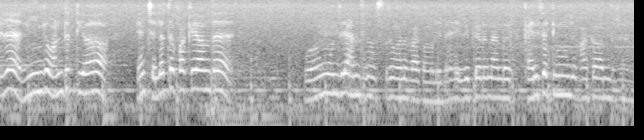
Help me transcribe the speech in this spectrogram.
இல்லை நீ இங்கே வந்துட்டியா? என் செல்லத்தை பார்க்கவே வந்த. உன் மூஞ்சே அஞ்சு நிமிஷத்துக்கு மேலே பார்க்க முடியல. இதுக்கட நான் அந்த கறி சட்டி மூஞ்சி பார்க்க வந்துட்டேன்.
